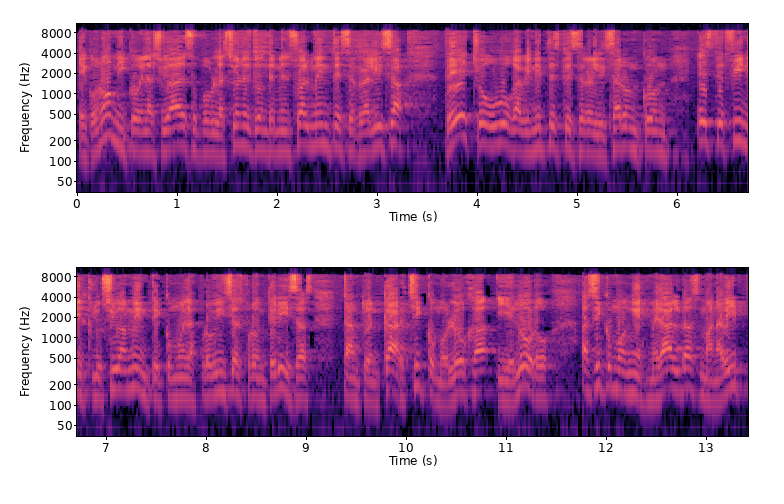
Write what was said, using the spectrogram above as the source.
económico en las ciudades o poblaciones donde mensualmente se realiza. De hecho, hubo gabinetes que se realizaron con este fin exclusivamente, como en las provincias fronterizas, tanto en Carchi como Loja y El Oro, así como en Esmeraldas, Manabí,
